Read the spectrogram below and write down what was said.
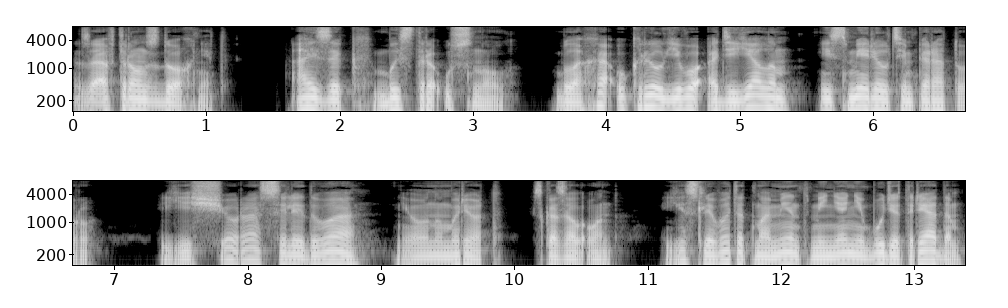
Завтра он сдохнет». Айзек быстро уснул. Блоха укрыл его одеялом и смерил температуру. «Еще раз или два, и он умрет», – сказал он. Если в этот момент меня не будет рядом...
